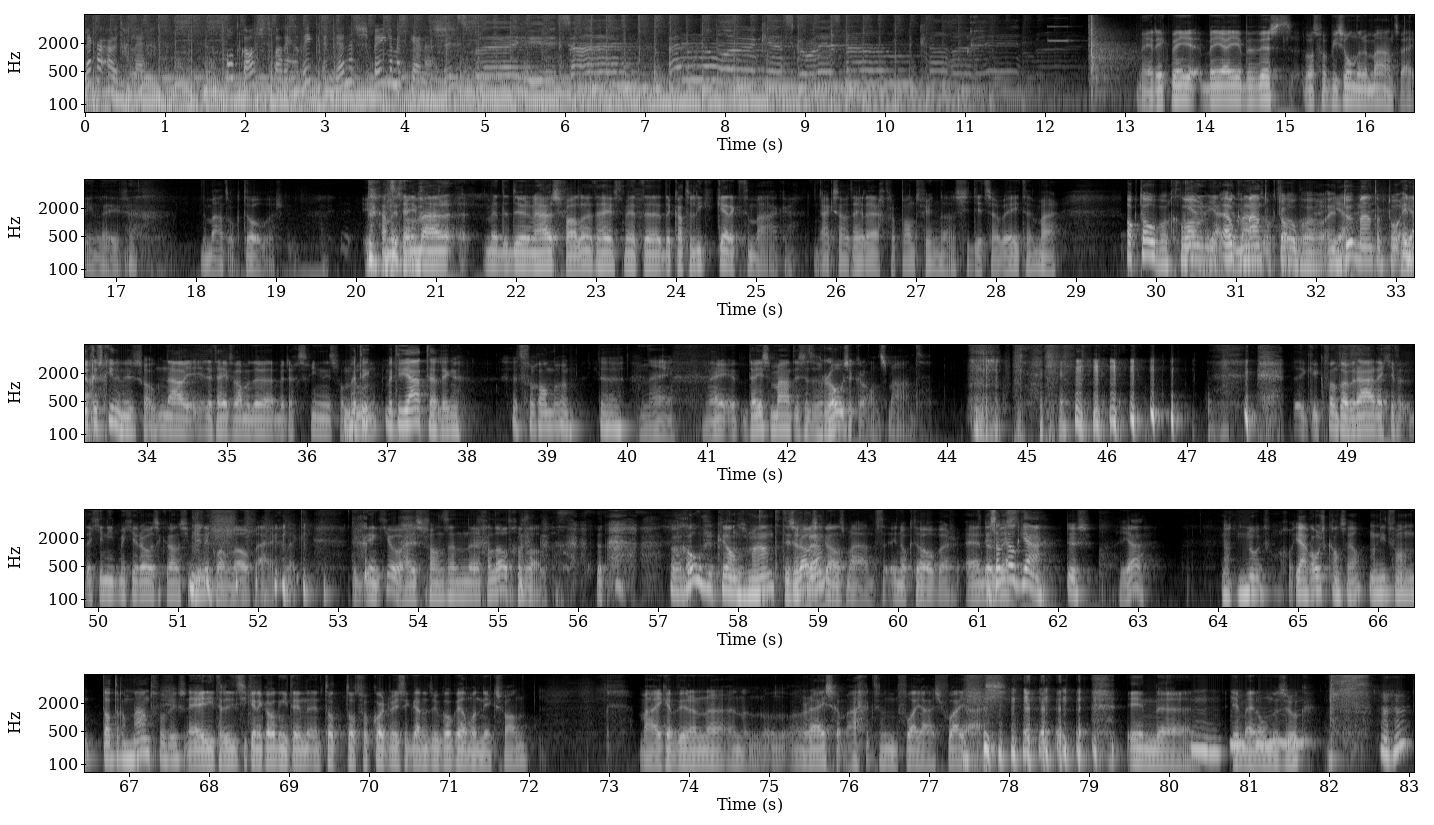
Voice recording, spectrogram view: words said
Lekker Uitgelegd. Een podcast waarin Rick en Dennis spelen met kennis. It's playtime, and the work at school is now covered in. Nee, Rick, ben, je, ben jij je bewust wat voor bijzondere maand wij inleven? De maand oktober. Ik ga meteen maar eh, met de deur in huis vallen. Het heeft met eh, de katholieke kerk te maken. Ja, ik zou het heel erg frappant vinden als je dit zou weten, maar... Oktober, gewoon Ja, ja, de elke maand maand, oktober, oktober. ja. De maand oktober. In de geschiedenis ook. Nou, het heeft wel met de, met de geschiedenis van Met doen. die, met de jaartellingen. Het veranderen. De, Nee, nee het- deze maand is het rozenkransmaand. ik, ik vond het ook raar dat je, dat je niet met je rozenkransje binnen kwam lopen eigenlijk. Ik denk, joh, hij is van zijn eh, geloof gevallen. Rozenkransmaand. Het is rozenkransmaand in oktober. En Is dat wist- elk jaar dus? Ja. Nou, nooit. Ja, rozenkrans wel. Maar niet van dat er een maand voor is. Nee, die traditie ken ik ook niet. En, en tot, tot voor kort wist ik daar natuurlijk ook helemaal niks van. Maar ik heb weer een, eh, een, een, een reis gemaakt, een voyage, voyage, in, eh, in mijn onderzoek.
